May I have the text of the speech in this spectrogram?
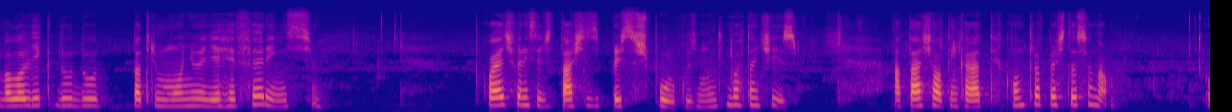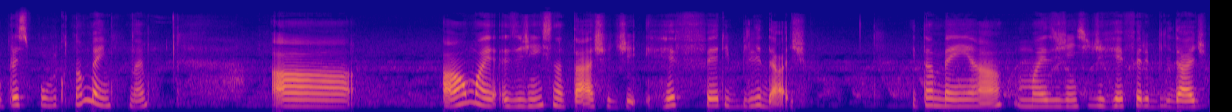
O valor líquido do patrimônio ele é referência. Qual é a diferença de taxas e preços públicos? Muito importante isso. A taxa ela tem caráter contraprestacional. O preço público também, né? Há, uma exigência na taxa de referibilidade. E também há uma exigência de referibilidade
